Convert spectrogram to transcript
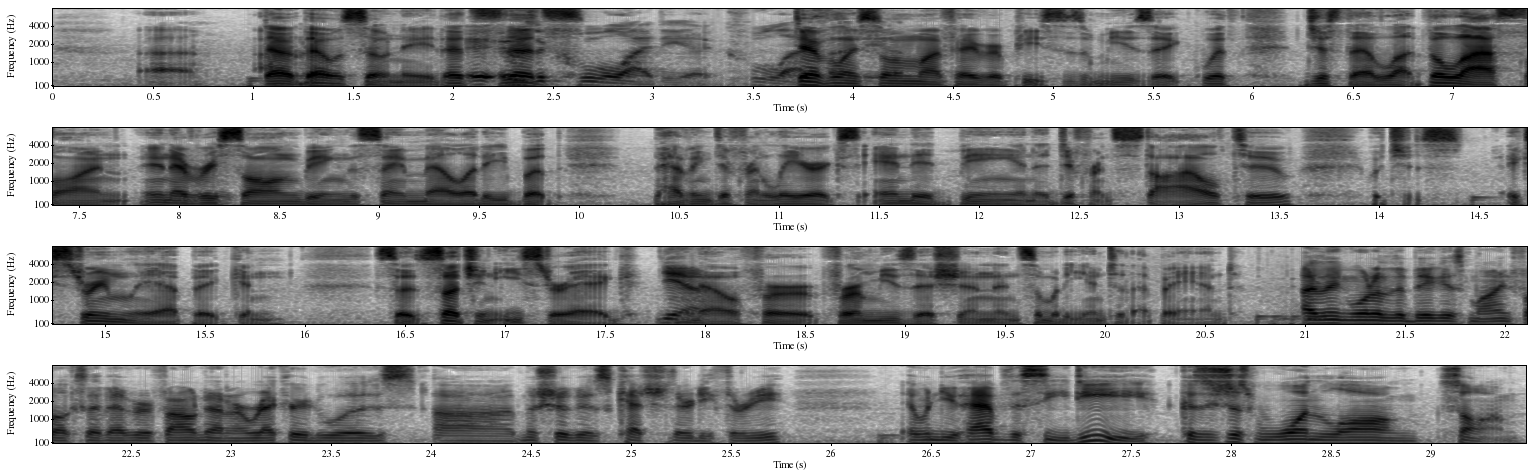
uh, That that was so neat. That's it that's was a cool idea. Cool. definitely idea. some of my favorite pieces of music. With just that la- the last line in every Mm-hmm. song being the same melody, but having different lyrics and it being in a different style too, which is extremely epic and so it's such an Easter egg, Yeah. you know, for for a musician and somebody into that band. I think one of the biggest mindfucks I've ever found on a record was uh, Meshuggah's Catch 33. And when you have the CD, because it's just one long song,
